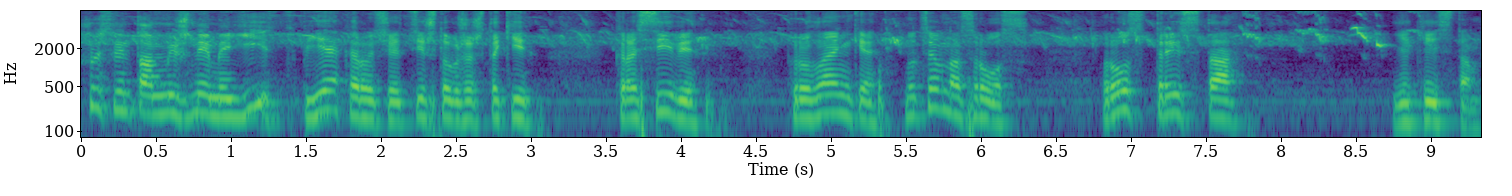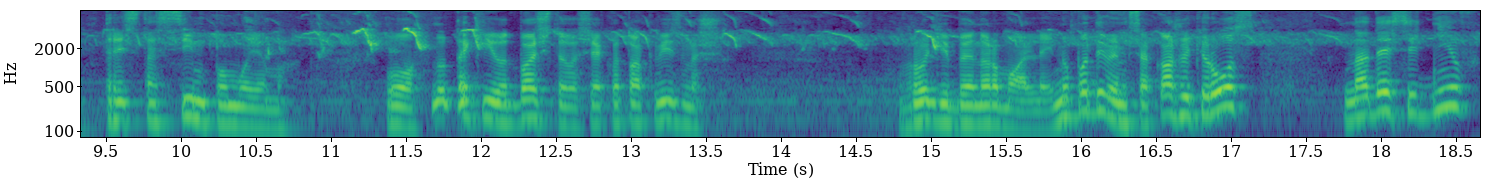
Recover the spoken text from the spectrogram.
Щось він там між ними їсть, п'є, коротше, ці ж вже ж такі красиві, кругленькі. Ну це в нас роз. Роз 300. Якийсь там, 307, по-моєму. О, ну такі, от бачите, ось як отак візьмеш. Вроді би нормальний. Ну подивимося, кажуть, роз на 10 днів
